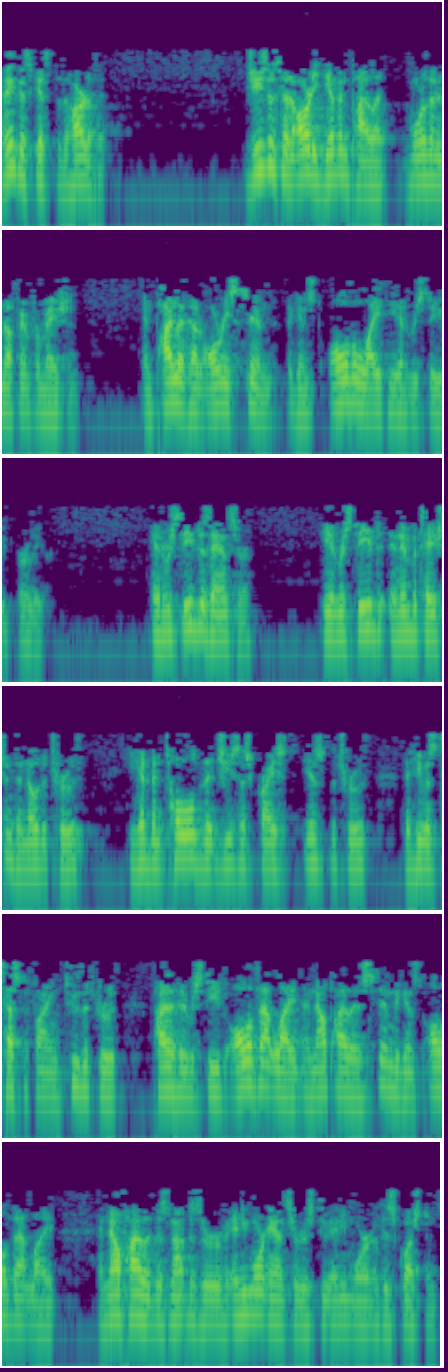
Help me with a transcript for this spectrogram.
I think this gets to the heart of it. Jesus had already given Pilate more than enough information, and Pilate had already sinned against all the light he had received earlier. He had received his answer. He had received an invitation to know the truth. He had been told that Jesus Christ is the truth, that he was testifying to the truth. Pilate had received all of that light, and now Pilate has sinned against all of that light, and now Pilate does not deserve any more answers to any more of his questions.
